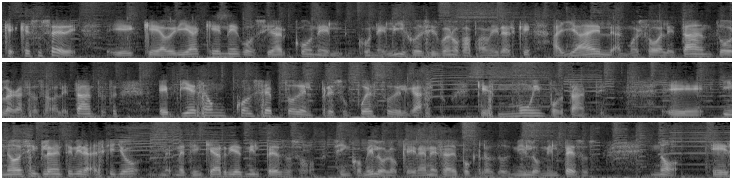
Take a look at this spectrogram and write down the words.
¿qué, qué sucede? Eh, que habría que negociar con el, con el hijo, decir, bueno, papá, mira, es que allá el almuerzo vale tanto, la gaseosa vale tanto. Entonces, empieza un concepto del presupuesto del gasto, que es muy importante. Eh, y no simplemente, mira, es que yo me, me tienen que dar 10 mil pesos o 5 mil o lo que era en esa época, los 2 mil o mil pesos. No, es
